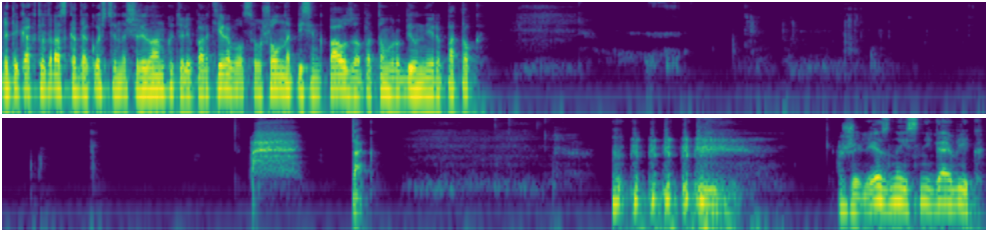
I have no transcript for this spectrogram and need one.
Это как тот раз, когда Костя на Шри-Ланку телепортировался, ушел на писинг-паузу, а потом врубил нейропоток. Так. Железный снеговик.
